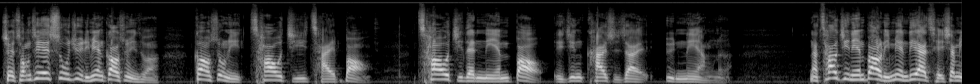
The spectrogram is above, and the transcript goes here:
所以从这些数据里面告诉你什么？告诉你超级财报、超级的年报已经开始在酝酿了。那超级年报里面你爱扯什么？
